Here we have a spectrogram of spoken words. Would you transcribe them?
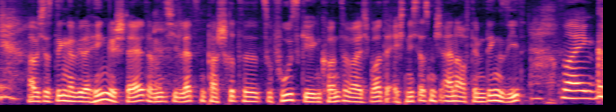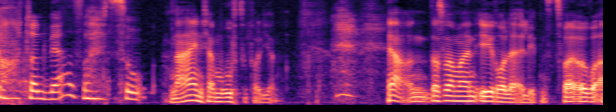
habe ich das Ding dann wieder hingestellt, damit ich die letzten paar Schritte zu Fuß gehen konnte, weil ich wollte echt nicht, dass mich einer auf dem Ding sieht. Ach mein Gott, dann wäre es halt so. Nein, ich habe einen Ruf zu verlieren. Ja, und das war mein E-Roller-Erlebnis. 2,58 Euro.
